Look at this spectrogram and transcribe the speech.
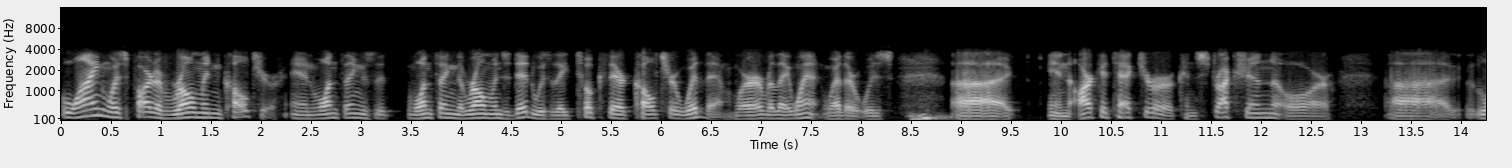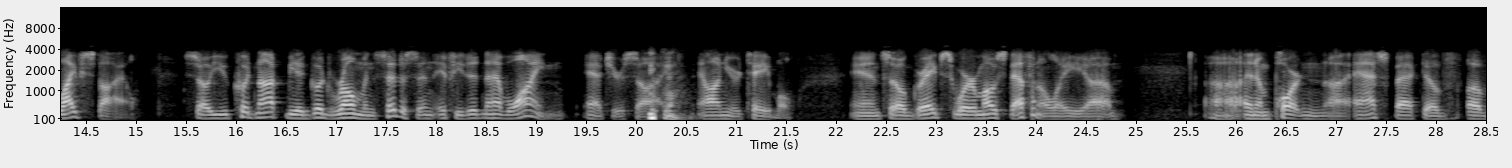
wine was part of Roman culture, and one things that one thing the Romans did was they took their culture with them wherever they went, whether it was uh, in architecture or construction or uh, lifestyle. So you could not be a good Roman citizen if you didn't have wine at your side on your table. And so grapes were most definitely uh, uh, an important uh, aspect of of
